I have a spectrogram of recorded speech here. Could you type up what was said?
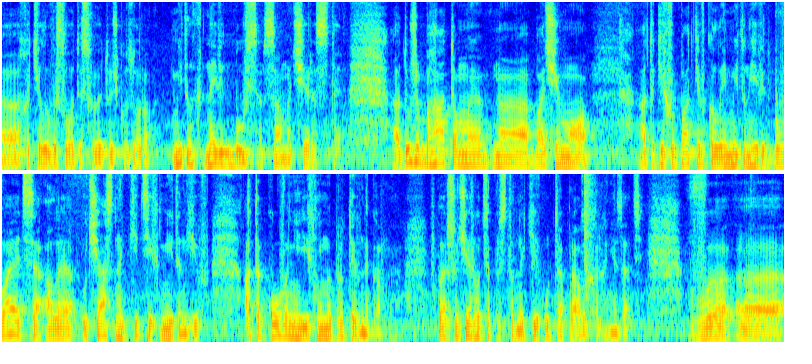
е, хотіли висловити свою точку зору. Мітинг не відбувся саме через те. Дуже багато ми е, бачимо е, таких випадків, коли мітинги відбуваються, але учасники цих мітингів атаковані їхніми противниками. В першу чергу це представники ультраправих організацій. В е,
